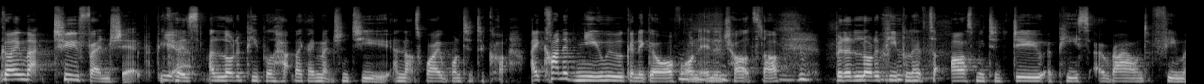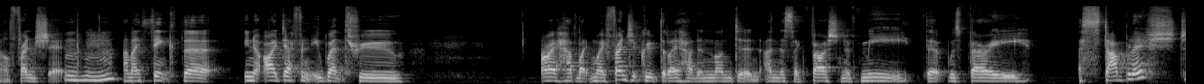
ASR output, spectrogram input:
going back to friendship, because a lot of people have, like I mentioned to you, and that's why I wanted to. I kind of knew we were going to go off on inner child stuff, but a lot of people have to asked me to do a piece around female friendship, mm-hmm. and I think that you know I definitely went through. I had like my friendship group that I had in London, and this like version of me that was very established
